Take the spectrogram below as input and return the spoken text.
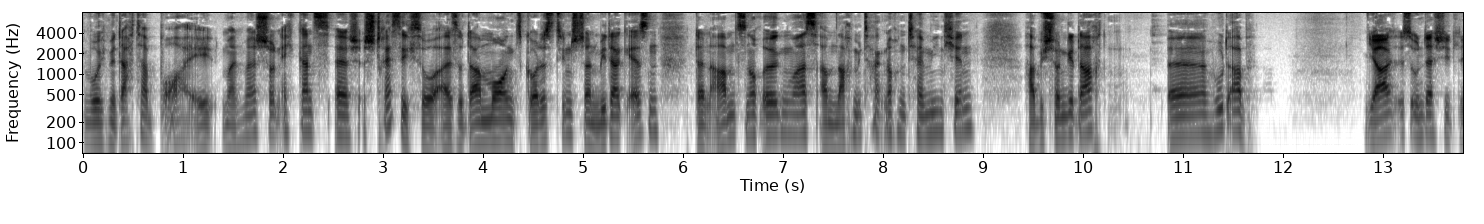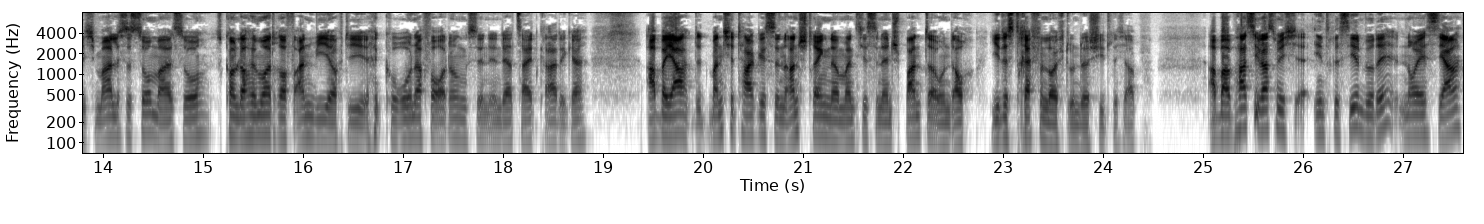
wo ich mir gedacht habe, boah, ey, manchmal ist schon echt ganz äh, stressig so. Also da morgens Gottesdienst, dann Mittagessen, dann abends noch irgendwas, am Nachmittag noch ein Terminchen, habe ich schon gedacht, äh, Hut ab. Ja, ist unterschiedlich. Mal ist es so, mal so. Es kommt auch immer drauf an, wie auch die Corona-Verordnungen sind in der Zeit gerade, gell? Aber ja, manche Tage sind anstrengender, manche sind entspannter und auch jedes Treffen läuft unterschiedlich ab. Aber Passi, was mich interessieren würde, neues Jahr,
